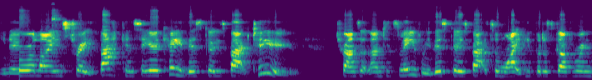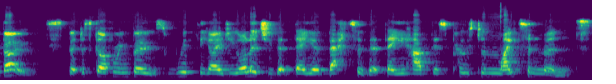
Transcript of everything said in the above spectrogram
You know, draw a line straight back and say, okay, this goes back to transatlantic slavery. This goes back to white people discovering boats, but discovering boats with the ideology that they are better, that they have this post enlightenment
